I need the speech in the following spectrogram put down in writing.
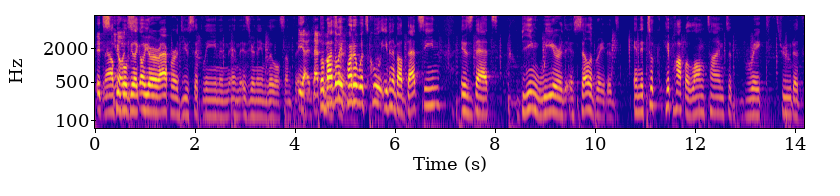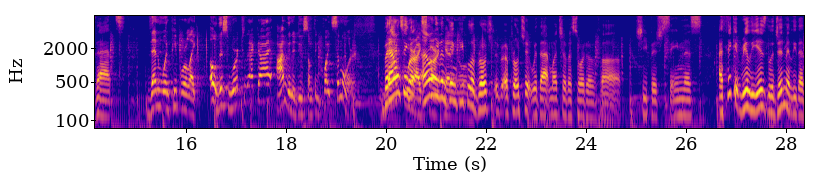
It's now you know, people will be like, oh, you're a rapper, do you sip lean, and, and is your name Little something? Yeah, that's But by I'm the way, part of what's cool even about that scene is that being weird is celebrated. And it took hip hop a long time to break through to that. Then when people are like, "Oh, this worked for that guy, I'm going to do something quite similar." But I don't think I, I, don't even think people approach approach it with that much of a sort of uh, sheepish sameness. I think it really is legitimately that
